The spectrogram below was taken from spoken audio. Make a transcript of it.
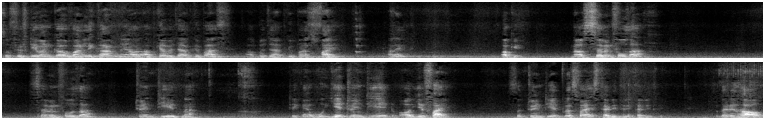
so 51 का 1 लिखा हमने और अब क्या बचा आपके पास अब बचा आपके पास 5 alright okay now 7 for the 7 for the 28 ना ठीक है वो ये 28 और ये 5 so 28 plus 5 is 33 33 so that is how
